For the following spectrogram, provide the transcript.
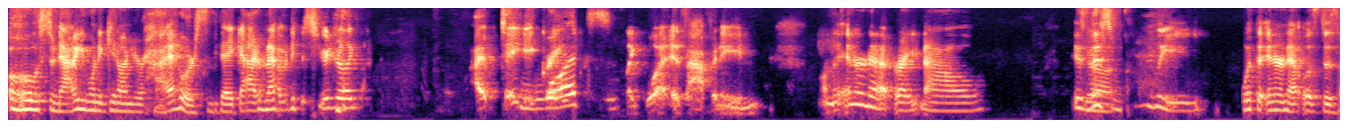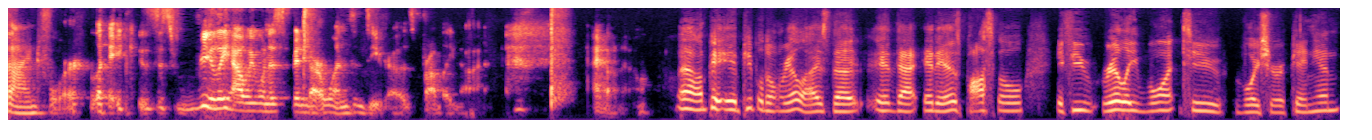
"Oh, so now you want to get on your high horse and be like, I don't have an issue?" And you're like, "I'm taking great What? like what is happening on the internet right now is this really what the internet was designed for like is this really how we want to spend our ones and zeros probably not i don't know Well, pe- eh, people don't realize that it, that it is possible if you really want to voice your opinion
